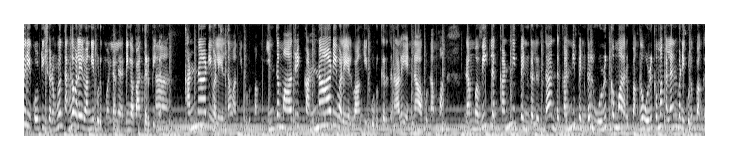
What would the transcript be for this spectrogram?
பெரிய கோட்டீஸ்வரங்களும் தங்க வளையல் வாங்கி கொடுக்க மாட்டாங்க. நீங்க பார்த்திருப்பீங்க. ஆ. கண்ணாடி வளையல் தான் வாங்கி கொடுப்பாங்க. இந்த மாதிரி கண்ணாடி வளையல் வாங்கி கொடுக்கறதுனால என்ன ஆகும் நம்ம? நம்ம வீட்ல கன்னி பெண்கள் இருந்தா அந்த கன்னி பெண்கள் ஒழுக்கமா இருப்பாங்க. ஒழுக்கமா கல்யாணம் பண்ணி கொடுப்பாங்க.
